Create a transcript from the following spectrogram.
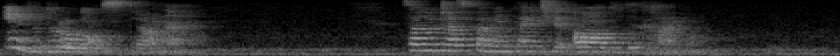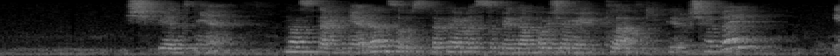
i w drugą stronę. Cały czas pamiętajcie o oddychaniu. Świetnie. Następnie ręce ustawiamy sobie na poziomie klatki piersiowej i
